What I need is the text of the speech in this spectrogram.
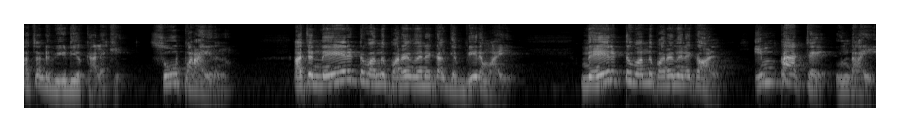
അച്ഛന്റെ വീഡിയോ കലക്കി. സൂപ്പറായിരുന്നു. അച്ഛൻ നേരിട്ട് വന്ന് പറയുന്നതിനേക്കാൾ ഗംഭീരമായി. നേരിട്ട് വന്ന് പറയുന്നതിനേക്കാൾ ഇമ്പാക്റ്റ് ഉണ്ടായി.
